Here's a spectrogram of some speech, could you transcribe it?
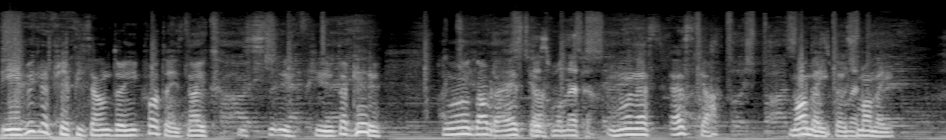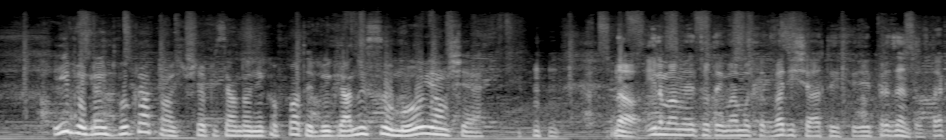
I wygrę przepisaną do nich kwotę, znajdź takie, no dobra, SK. To jest moneta. Monet SK. Monej, to jest Monej. I wygraj dwukrotność przepisaną do niego kwoty. Wygrane sumują się. No, ile mamy tutaj? Mamy chyba 20 tych y, prezentów, tak?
